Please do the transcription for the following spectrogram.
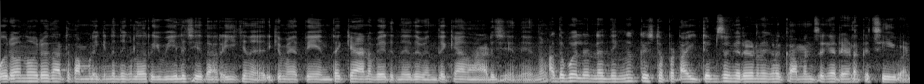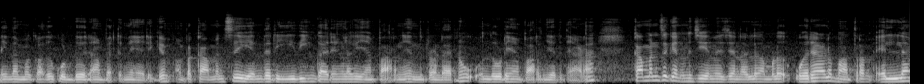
ഓരോന്നോരോന്നായിട്ട് നമ്മളിങ്ങനെ നിങ്ങൾ റിവീൽ ചെയ്ത് അറിയിക്കുന്നതായിരിക്കും. ഇപ്പം എന്തൊക്കെയാണ് വരുന്നത് എന്തൊക്കെയാണ് ആഡ് ചെയ്യുന്നതെന്നും. അതുപോലെ തന്നെ നിങ്ങൾക്ക് ഇഷ്ടപ്പെട്ട ഐറ്റംസും കാര്യങ്ങളും നിങ്ങൾ കമൻസും കാര്യങ്ങളൊക്കെ ചെയ്യുവാണെങ്കിൽ നമുക്കത് കൊണ്ടുവരാൻ പറ്റുന്നതായിരിക്കും. അപ്പോൾ കമൻസ് ചെയ്യുന്ന രീതിയും കാര്യങ്ങളൊക്കെ ഞാൻ പറഞ്ഞു തന്നിട്ടുണ്ടായിരുന്നു. ഒന്നുകൂടി ഞാൻ പറഞ്ഞു തരുന്നതാണ്. കമൻസ് ഒക്കെ എന്താണ് ചെയ്യുന്നത് വെച്ചാൽ നമ്മൾ ഒരാൾ മാത്രം എല്ലാ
